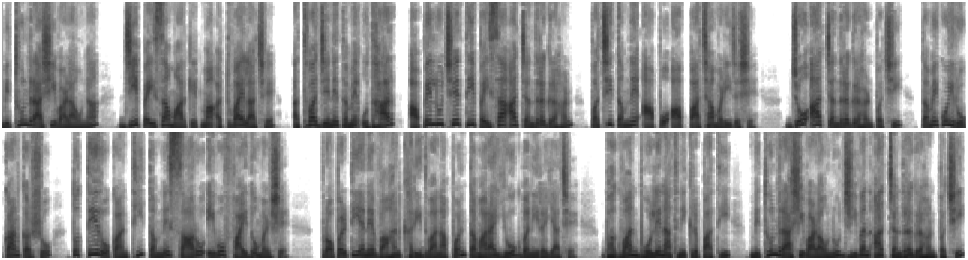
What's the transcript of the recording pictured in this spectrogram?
મિથુન રાશિવાળાઓના જે પૈસા માર્કેટમાં અટવાયેલા છે, અથવા જેને તમે ઉધાર આપેલું છે, તે પૈસા આ ચંદ્રગ્રહણ પછી તમને આપોઆપ પાછા મળી જશે. જો આ ચંદ્રગ્રહણ પછી તમે કોઈ રોકાણ કરશો, તો તે રોકાણથી તમને સારો એવો ફાયદો મળશે. પ્રોપર્ટી અને વાહન ખરીદવાના પણ તમારા યોગ બની રહ્યા છે. ભગવાન ભોલેનાથની કૃપાથી મિથુન રાશિવાળાઓનું જીવન આ ચંદ્રગ્રહણ પછી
